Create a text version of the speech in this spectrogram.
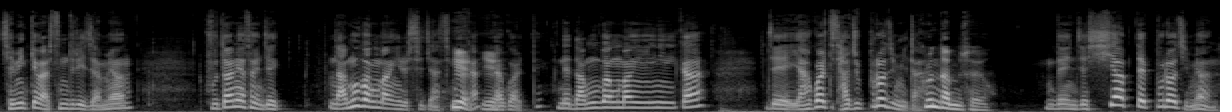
재밌게 말씀드리자면 구단에서 이제 나무 방망이를 쓰지 않습니까? 예, 예. 야구할 때. 근데 나무 방망이가 이제 야구할 때 자주 부러집니다. 그런다면서요? 근데 이제 시합 때 부러지면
